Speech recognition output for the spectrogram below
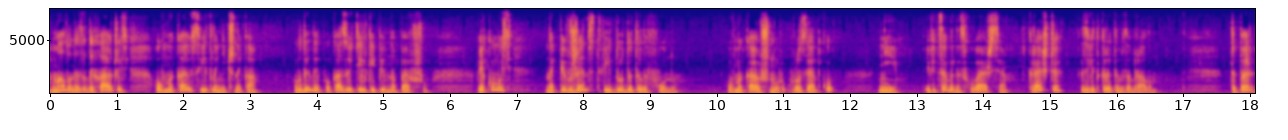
Мало не задихаючись, вмикаю світло нічника. Години показують тільки пів на першу. В якомусь напівженстві йду до телефону. Вмикаю шнур у розетку. Ні, від себе не сховаєшся. Краще з відкритим забралом. Тепер,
